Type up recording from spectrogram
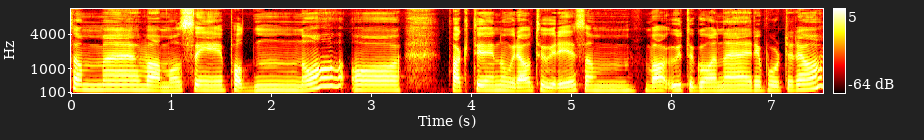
som eh, var med oss i podden nå. Og takk til Nora og Turi, som var utegående reportere òg.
